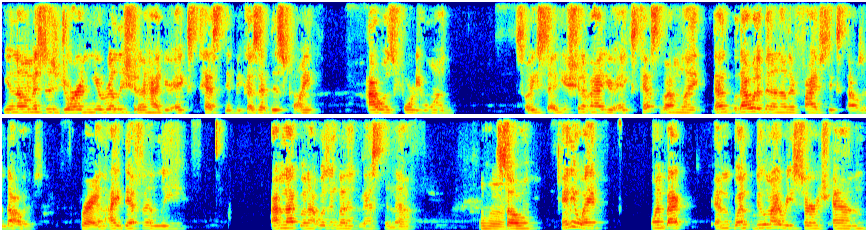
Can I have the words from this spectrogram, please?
you know, Mrs. Jordan, you really should have had your eggs tested because at this point I was 41. So he said, You should have had your eggs tested. But I'm like, that that would have been another five, six thousand dollars. Right. And I definitely I'm not gonna I wasn't gonna invest in that. Mm-hmm. So anyway, went back and went do my research and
